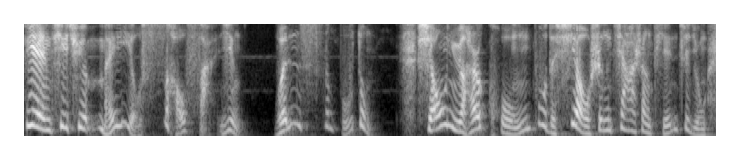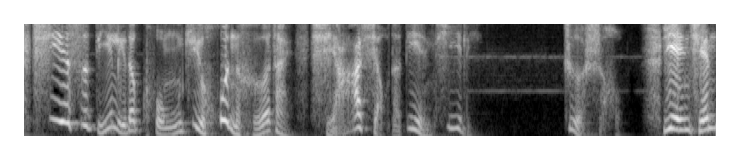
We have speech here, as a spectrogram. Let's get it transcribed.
电梯却没有丝毫反应，纹丝不动。小女孩恐怖的笑声加上田志勇歇斯底里的恐惧，混合在狭小的电梯里。这时候，眼前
